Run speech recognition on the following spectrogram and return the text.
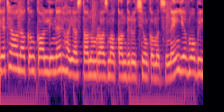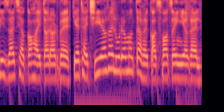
Եթե անակնկալ լիներ Հայաստանում ռազմական դրություն կմցնեին եւ մոբիլիզացիա կհայտարարվեր։ Եթե չի եղել, ուրեմն տեղեկացված են եղել։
